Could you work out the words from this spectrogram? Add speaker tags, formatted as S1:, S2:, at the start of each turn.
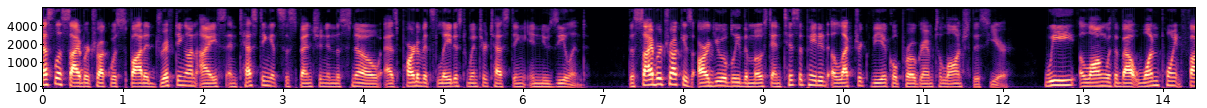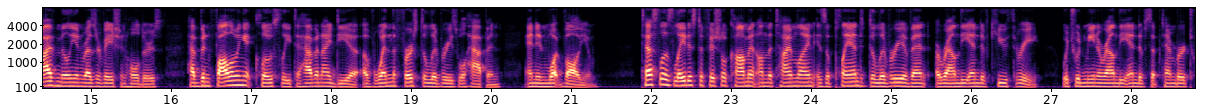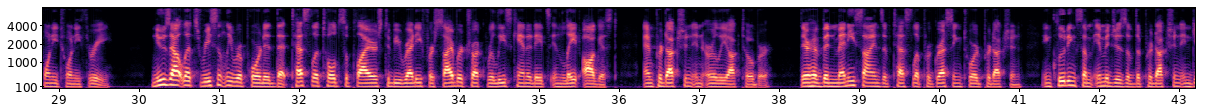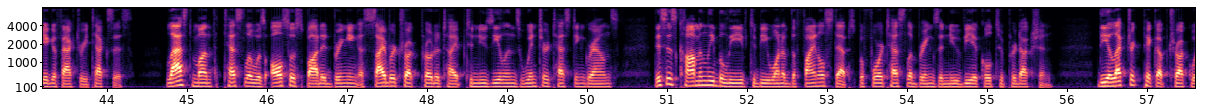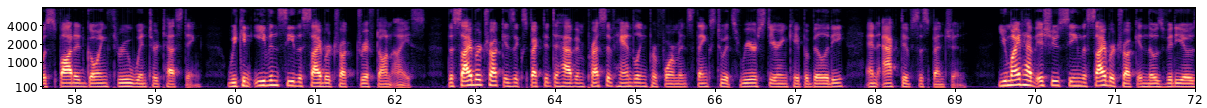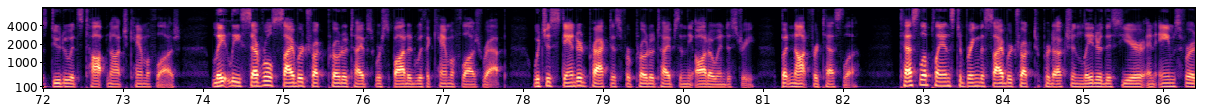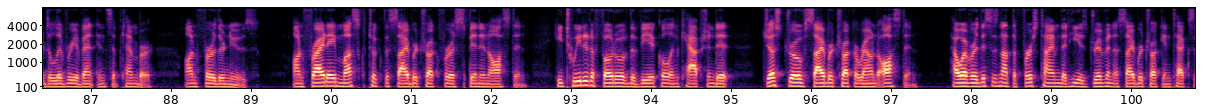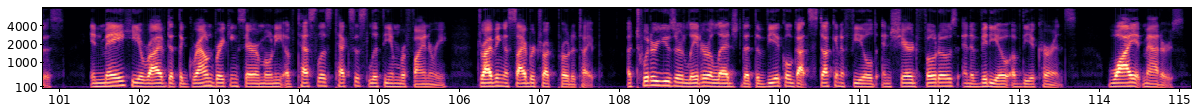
S1: Tesla Cybertruck was spotted drifting on ice and testing its suspension in the snow as part of its latest winter testing in New Zealand. The Cybertruck is arguably the most anticipated electric vehicle program to launch this year. We, along with about 1.5 million reservation holders, have been following it closely to have an idea of when the first deliveries will happen and in what volume. Tesla's latest official comment on the timeline is a planned delivery event around the end of Q3, which would mean around the end of September 2023. News outlets recently reported that Tesla told suppliers to be ready for Cybertruck release candidates in late August and production in early October. There have been many signs of Tesla progressing toward production, including some images of the production in Gigafactory, Texas. Last month, Tesla was also spotted bringing a Cybertruck prototype to New Zealand's winter testing grounds. This is commonly believed to be one of the final steps before Tesla brings a new vehicle to production. The electric pickup truck was spotted going through winter testing. We can even see the Cybertruck drift on ice. The Cybertruck is expected to have impressive handling performance thanks to its rear steering capability and active suspension. You might have issues seeing the Cybertruck in those videos due to its top notch camouflage. Lately, several Cybertruck prototypes were spotted with a camouflage wrap, which is standard practice for prototypes in the auto industry, but not for Tesla. Tesla plans to bring the Cybertruck to production later this year and aims for a delivery event in September. On further news, on Friday, Musk took the Cybertruck for a spin in Austin. He tweeted a photo of the vehicle and captioned it, Just drove Cybertruck around Austin. However, this is not the first time that he has driven a Cybertruck in Texas. In May, he arrived at the groundbreaking ceremony of Tesla's Texas lithium refinery, driving a Cybertruck prototype. A Twitter user later alleged that the vehicle got stuck in a field and shared photos and a video of the occurrence. Why it matters.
